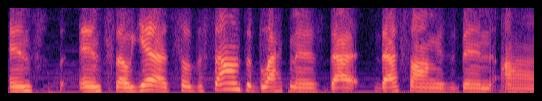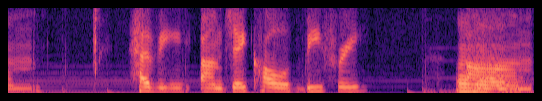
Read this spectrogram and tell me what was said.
And and so yeah, so the sounds of blackness that that song has been um heavy. Um J. Cole's Be Free. Mm-hmm. Um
